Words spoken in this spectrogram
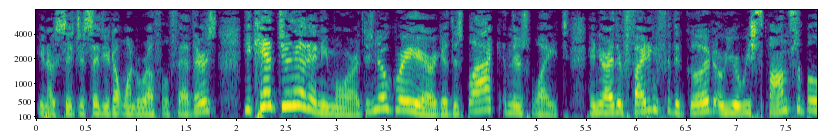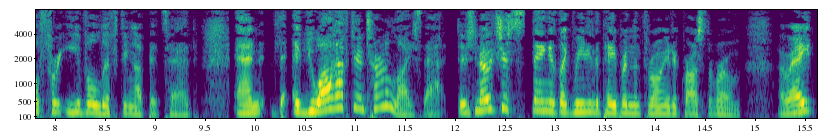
you know, Sid just said you don't want to ruffle feathers, you can't do that anymore. There's no gray area. There's black and there's white. And you're either fighting for the good or you're responsible for evil lifting up its head. And th- you all have to internalize that. There's no just thing as like reading the paper and then throwing it across the room. All right?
